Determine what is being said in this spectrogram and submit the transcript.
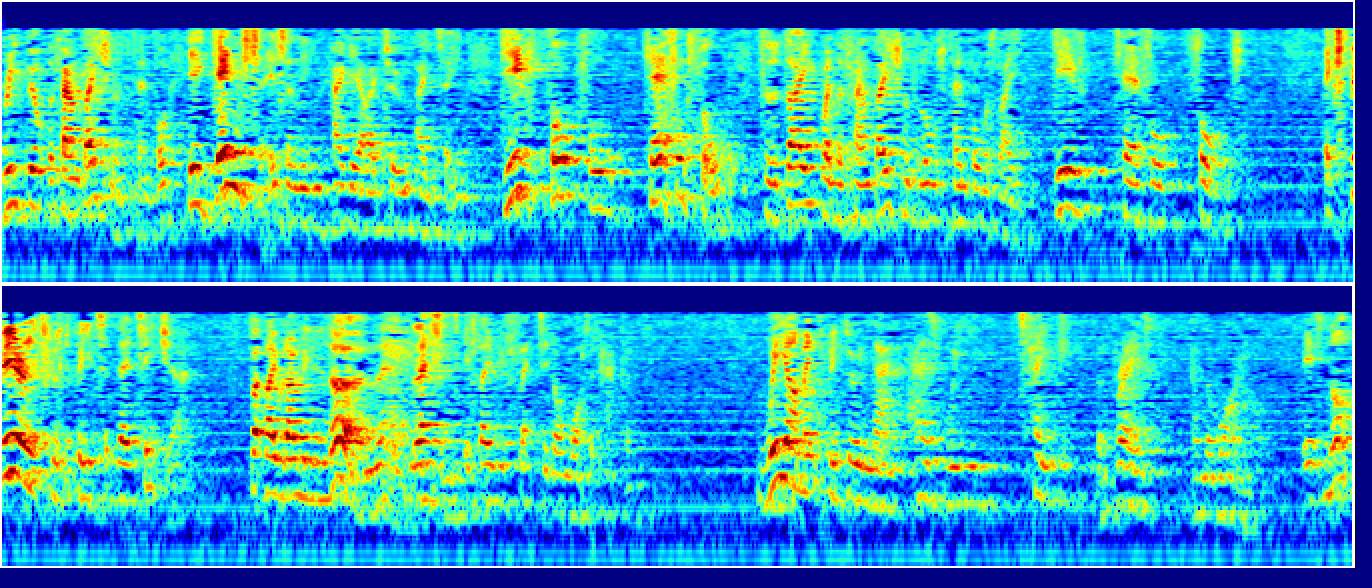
rebuilt the foundation of the temple, he again says, and in Haggai 2.18, give thoughtful, careful thought to the day when the foundation of the Lord's temple was laid. Give careful thought. Experience was to be their teacher but they would only learn lessons if they reflected on what had happened. We are meant to be doing that as we take the bread and the wine. It's not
